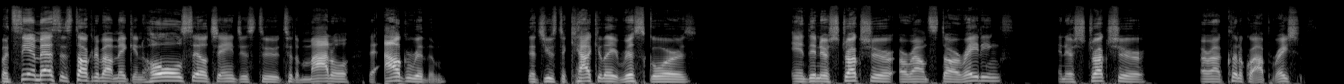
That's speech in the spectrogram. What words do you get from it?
But CMS is talking about making wholesale changes to, to the model, the algorithm that's used to calculate risk scores, and then their structure around star ratings and their structure around uh, clinical operations.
